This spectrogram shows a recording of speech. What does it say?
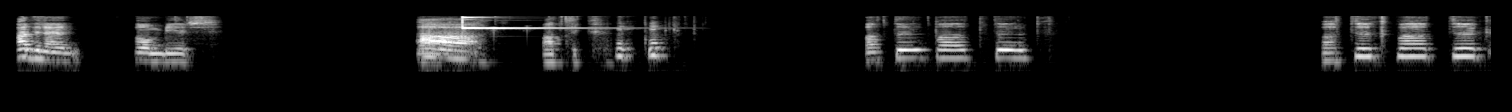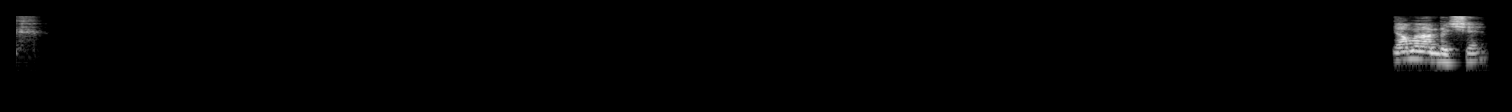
Hadi lan. Son 1. Aa! Battık. battık battık. Battık battık. Yaman lan 5'e.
